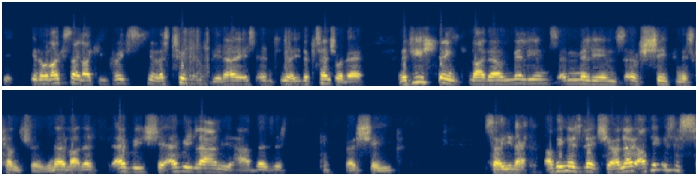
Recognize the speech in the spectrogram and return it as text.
you know, like I say, like in Greece, you know, there's two. You know, it's you know, the potential there. And if you think like there are millions and millions of sheep in this country, you know, like every she- every lamb you have, there's a sheep. So you know, I think there's literally, I know, I think there's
